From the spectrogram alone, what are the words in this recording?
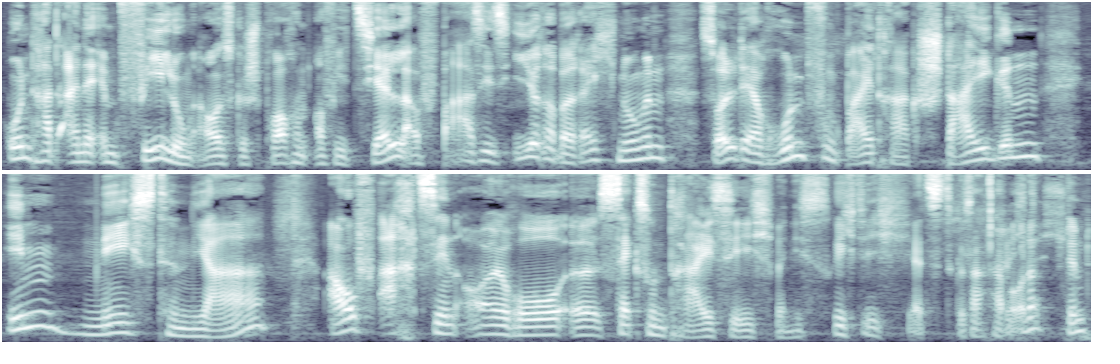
und hat eine Empfehlung ausgesprochen. Offiziell auf Basis ihrer Berechnungen soll der Rundfunkbeitrag steigen im nächsten Jahr auf 18,36 Euro, wenn ich es richtig jetzt gesagt habe, richtig. oder? Stimmt?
